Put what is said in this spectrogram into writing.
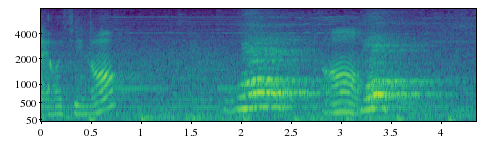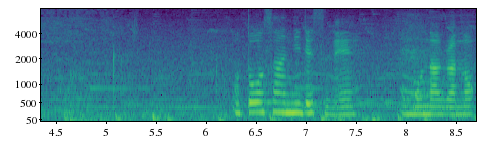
欲しいの？うん。お父さんにですね面長の。うん。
